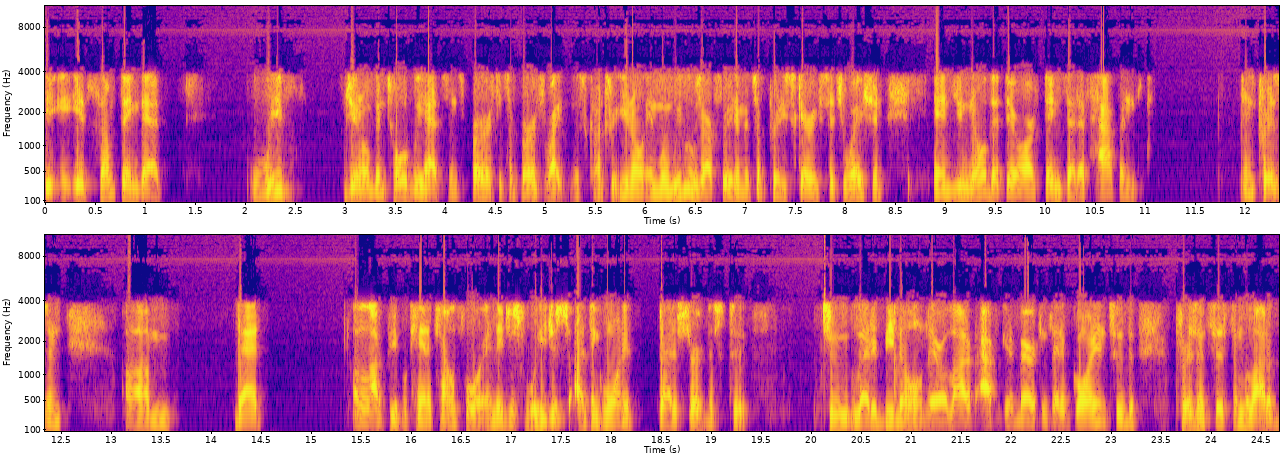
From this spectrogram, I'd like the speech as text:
it's something that we've you know been told we had since birth. It's a birthright in this country, you know. And when we lose our freedom, it's a pretty scary situation. And you know that there are things that have happened in prison um, that a lot of people can't account for, and they just he just I think wanted that assuredness to to let it be known. There are a lot of African Americans that have gone into the prison system, a lot of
